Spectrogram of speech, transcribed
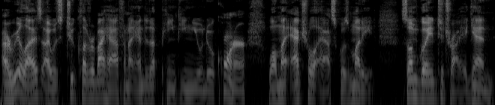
I realized I was too clever by half and I ended up painting you into a corner while my actual ask was muddied. So I'm going to try again.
